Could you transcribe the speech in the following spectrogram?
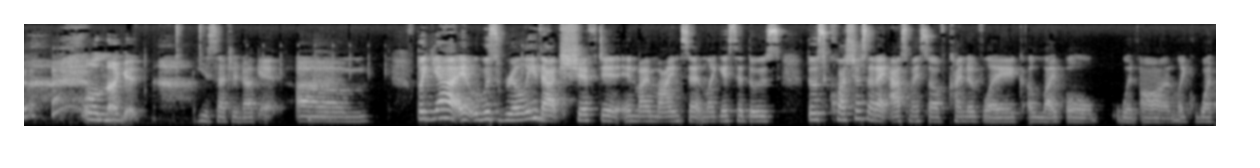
Little nugget. He's such a nugget. Um, but yeah, it was really that shift in, in, my mindset. And like I said, those those questions that I asked myself, kind of like a light bulb went on. Like, what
